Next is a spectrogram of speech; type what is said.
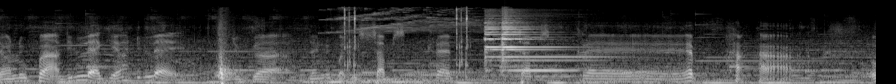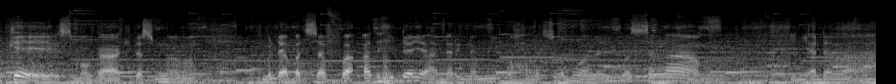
jangan lupa di like ya di like dan juga jangan lupa di subscribe. Subscribe haha. Oke okay, semoga kita semua mendapat syafaat hidayah dari Nabi Muhammad SAW. Ini adalah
